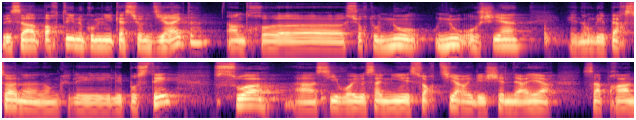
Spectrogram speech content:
mais ça a apporté une communication directe entre euh, surtout nous, nous aux chiens et donc les personnes, donc les, les postés. Soit, euh, s'ils voient le sanglier sortir avec des chiens derrière, ça prend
